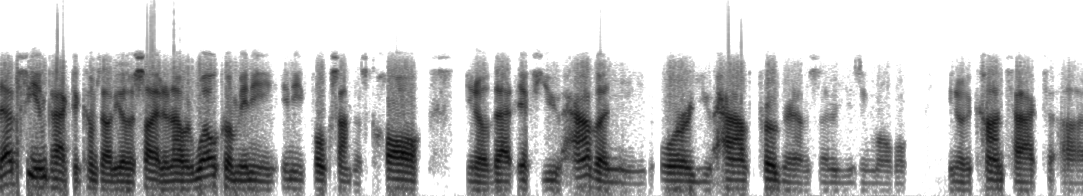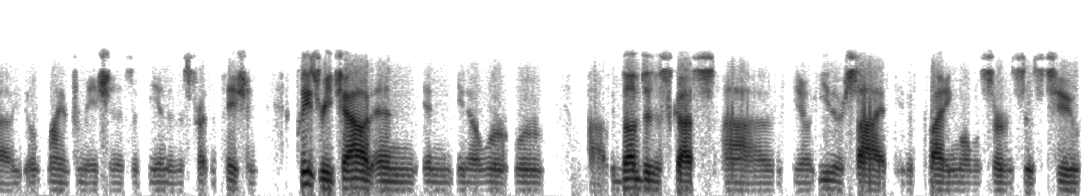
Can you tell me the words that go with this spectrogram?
that's the impact that comes out the other side. And I would welcome any any folks on this call, you know, that if you have a need or you have programs that are using mobile, you know, to contact. Uh, my information is at the end of this presentation. Please reach out, and, and you know, we're, we're uh, we'd love to discuss, uh, you know, either side, either providing mobile services to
